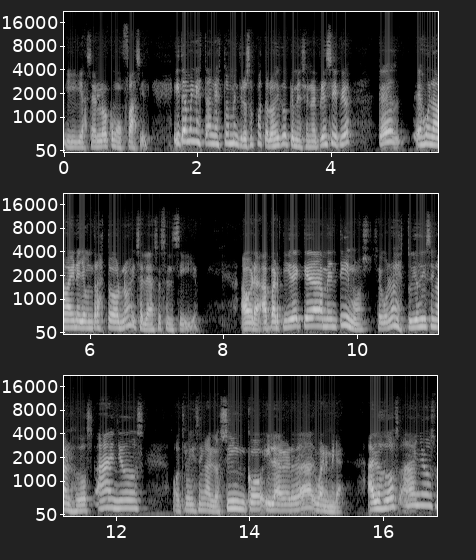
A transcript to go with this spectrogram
Y hacerlo como fácil. Y también están estos mentirosos patológicos que mencioné al principio, que es una vaina ya un trastorno y se le hace sencillo. Ahora, ¿a partir de qué mentimos? Según los estudios dicen a los dos años, otros dicen a los cinco, y la verdad, bueno, mira, a los dos años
